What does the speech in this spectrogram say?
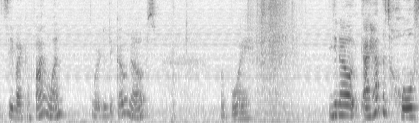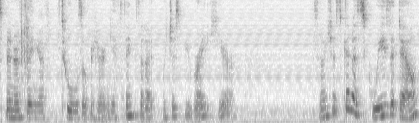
Let's see if I can find one. Where did it go, nose? Oh boy you know, I have this whole spinner thing of tools over here, and you think that it would just be right here. So I'm just going to squeeze it down,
